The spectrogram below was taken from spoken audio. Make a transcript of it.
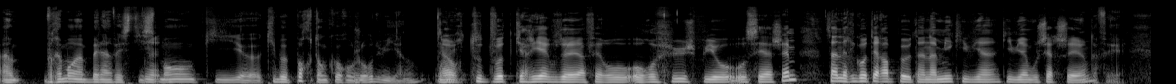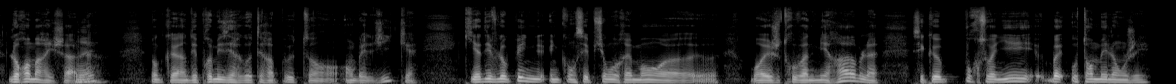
un vraiment un bel investissement qui, euh, qui me porte encore aujourd'hui. Hein. Alors, toute votre carrière, vous avez affaire au, refuge, puis au, CHM. C'est un ergothérapeute, un ami qui vient, qui vient vous chercher. Hein. Tout à fait. Laurent Maréchal, donc un des premiers ergothérapeutes en, Belgique, qui a développé une, conception vraiment, euh, moi je trouve admirable, c'est que pour soigner, ben, autant mélanger.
